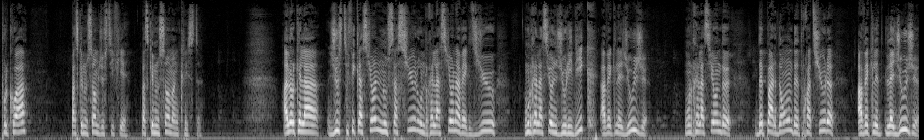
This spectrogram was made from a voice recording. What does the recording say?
Pourquoi? Parce que nous sommes justifiés, parce que nous sommes en Christ. Alors que la justification nous assure une relation avec Dieu, une relation juridique avec les juges, une relation de, pardon, de droiture avec les, les juges.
